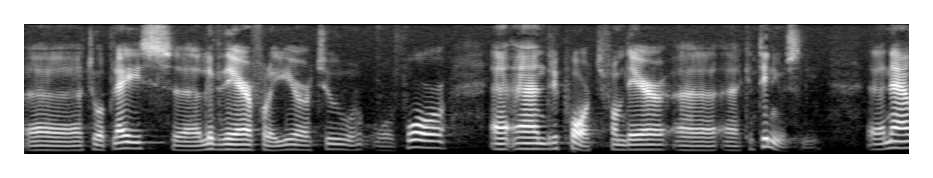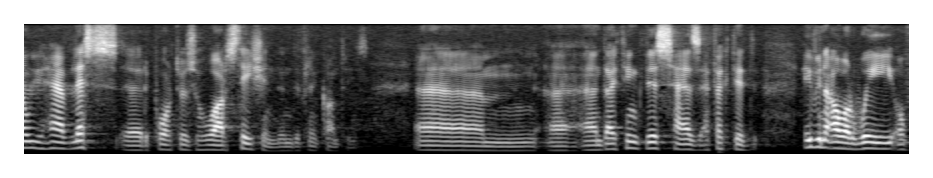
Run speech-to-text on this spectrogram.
to a place, live there for a year or two or four, and report from there continuously. Uh, now you have less uh, reporters who are stationed in different countries. Um, uh, and I think this has affected even our way of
